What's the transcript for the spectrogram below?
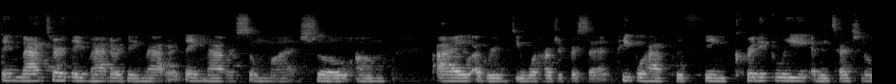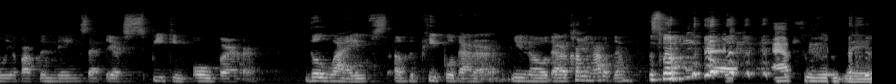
They matter. They matter. They matter. They matter so much. So um I agree with you 100%. People have to think critically and intentionally about the names that they're speaking over the lives of the people that are, you know, that are coming out of them. So. Absolutely.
